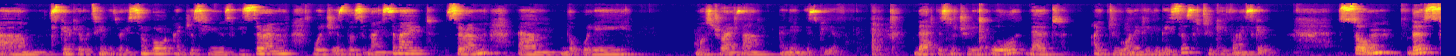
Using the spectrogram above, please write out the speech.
um, skincare routine is very simple. I just use a serum, which is this niacinamide serum, um, the Olay moisturizer, and then SPF. That is literally all that I do on a daily basis to care for my skin. So this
